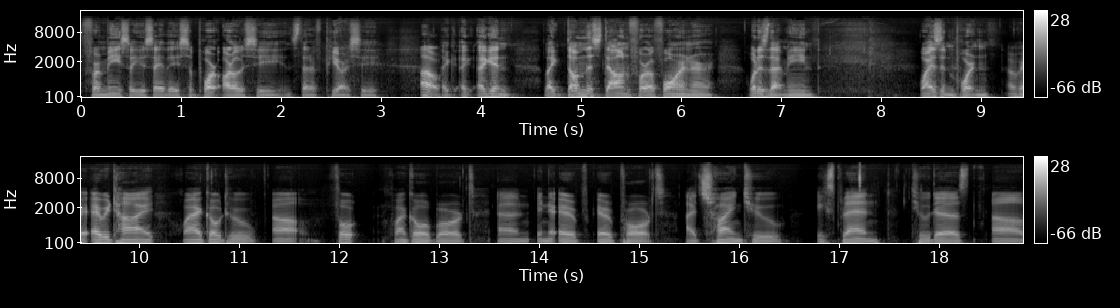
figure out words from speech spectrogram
for me? So you say they support ROC instead of PRC. Oh, Like a- again, like dumb this down for a foreigner. What does that mean? Why is it important? okay. Every time when I go to uh for when I go abroad and in the air, airport, I trying to explain to the uh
